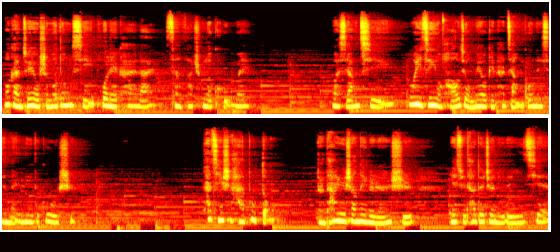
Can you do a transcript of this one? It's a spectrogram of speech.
我感觉有什么东西破裂开来，散发出了苦味。我想起，我已经有好久没有给他讲过那些美丽的故事。他其实还不懂，等他遇上那个人时，也许他对这里的一切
